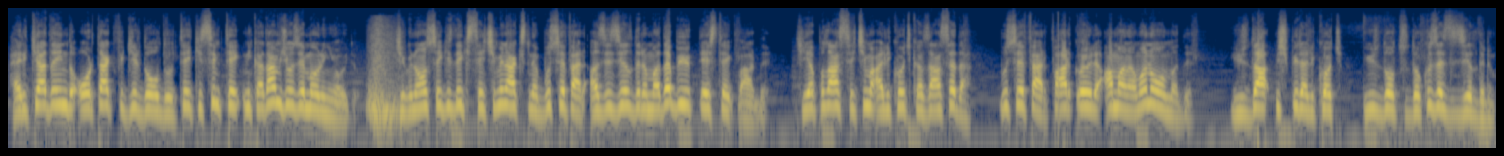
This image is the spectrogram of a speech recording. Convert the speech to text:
Her iki adayın da ortak fikirde olduğu tek isim teknik adam Jose Mourinho'ydu. 2018'deki seçimin aksine bu sefer Aziz Yıldırım'a da büyük destek vardı. Ki yapılan seçimi Ali Koç kazansa da bu sefer fark öyle aman aman olmadı. %61 Ali Koç, %39 Aziz Yıldırım.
